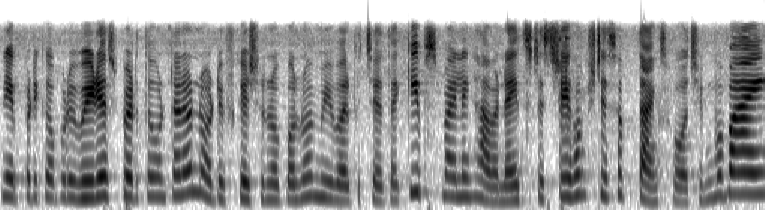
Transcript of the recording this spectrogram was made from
నేను ఎప్పటికప్పుడు వీడియోస్ పెడుతూ ఉంటాను. నోటిఫికేషన్ రూపంలో మీ వరకు చేత. Keep smiling have nice stay home stay safe thanks for watching bye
